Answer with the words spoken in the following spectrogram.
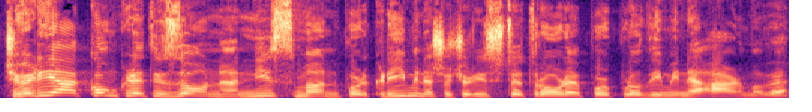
Qeveria konkretizon nismën për krijimin e shoqërisë shtetërore për prodhimin e armëve.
